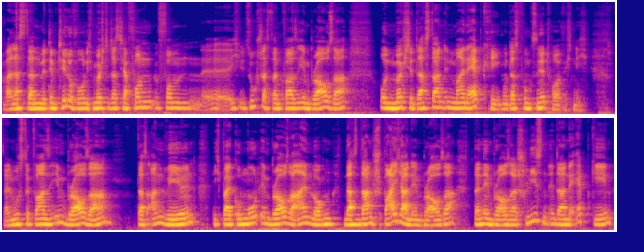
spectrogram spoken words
weil das dann mit dem Telefon, ich möchte das ja von, vom, äh, ich suche das dann quasi im Browser und möchte das dann in meine App kriegen und das funktioniert häufig nicht. Dann musste quasi im Browser das anwählen, dich bei Komoot im Browser einloggen, das dann speichern im Browser, dann den Browser schließen, in deine App gehen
